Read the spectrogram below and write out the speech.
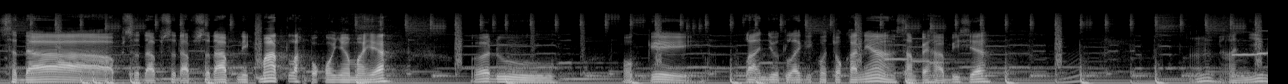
Sedap sedap sedap sedap. Nikmat lah pokoknya mah ya. Waduh Oke lanjut lagi kocokannya sampai habis ya. Hmm, anjing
